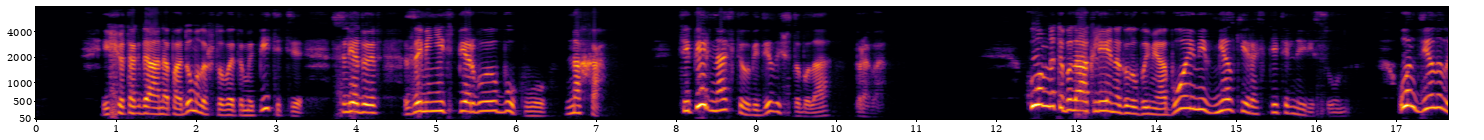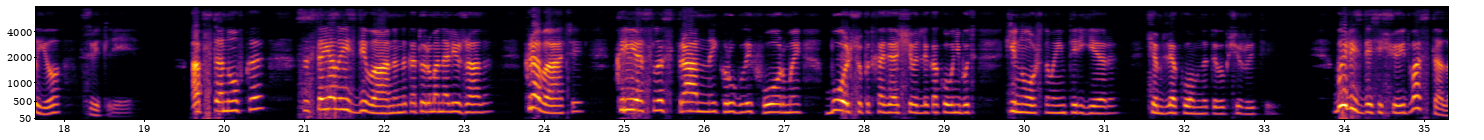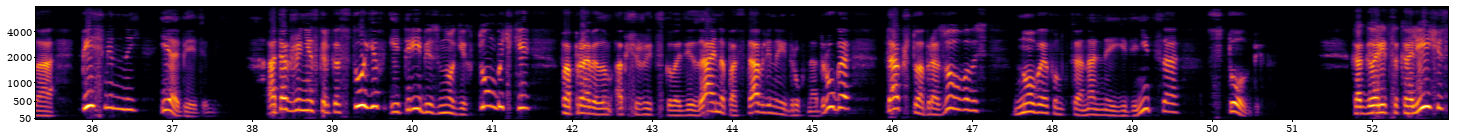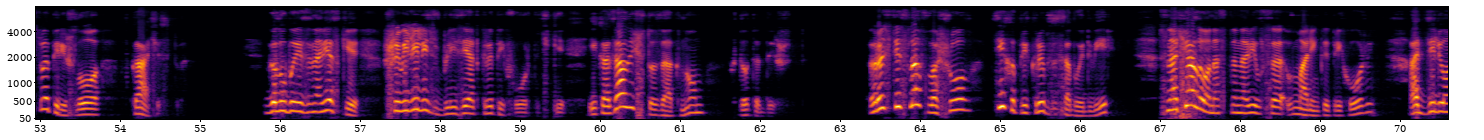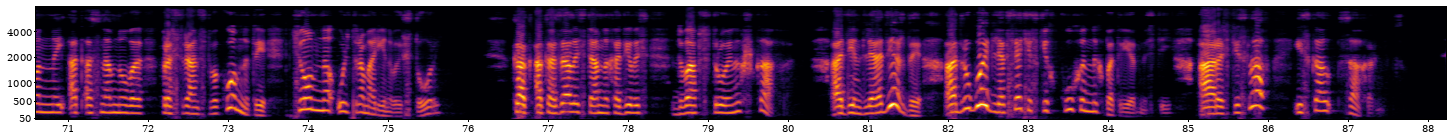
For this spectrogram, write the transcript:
Еще тогда она подумала, что в этом эпитете следует заменить первую букву на «х». Теперь Настя убедилась, что была права. Комната была оклеена голубыми обоями в мелкий растительный рисунок он делал ее светлее. Обстановка состояла из дивана, на котором она лежала, кровати, кресла странной круглой формы, больше подходящего для какого-нибудь киношного интерьера, чем для комнаты в общежитии. Были здесь еще и два стола, письменный и обеденный, а также несколько стульев и три безногих тумбочки по правилам общежитского дизайна, поставленные друг на друга так что образовывалась новая функциональная единица — столбик. Как говорится, количество перешло в качество. Голубые занавески шевелились вблизи открытой форточки, и казалось, что за окном кто-то дышит. Ростислав вошел, тихо прикрыв за собой дверь. Сначала он остановился в маленькой прихожей, отделенной от основного пространства комнаты темно-ультрамариновой шторой. Как оказалось, там находилось два встроенных шкафа. Один для одежды, а другой для всяческих кухонных потребностей. А Ростислав искал сахарницу.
